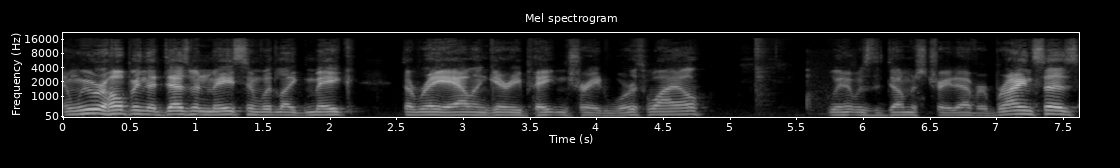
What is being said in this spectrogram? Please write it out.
and we were hoping that Desmond Mason would like make the Ray Allen Gary Payton trade worthwhile when it was the dumbest trade ever. Brian says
